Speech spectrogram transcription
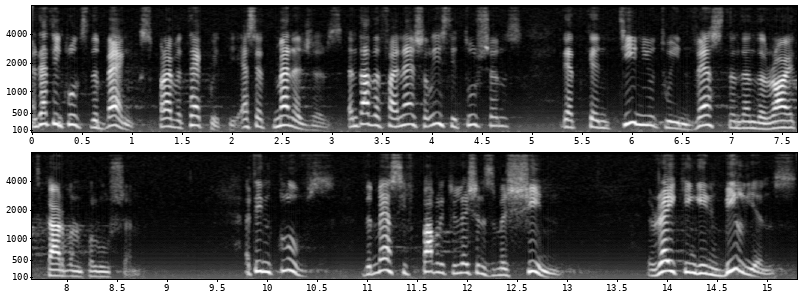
And that includes the banks, private equity, asset managers, and other financial institutions that continue to invest and underwrite carbon pollution. It includes the massive public relations machine raking in billions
